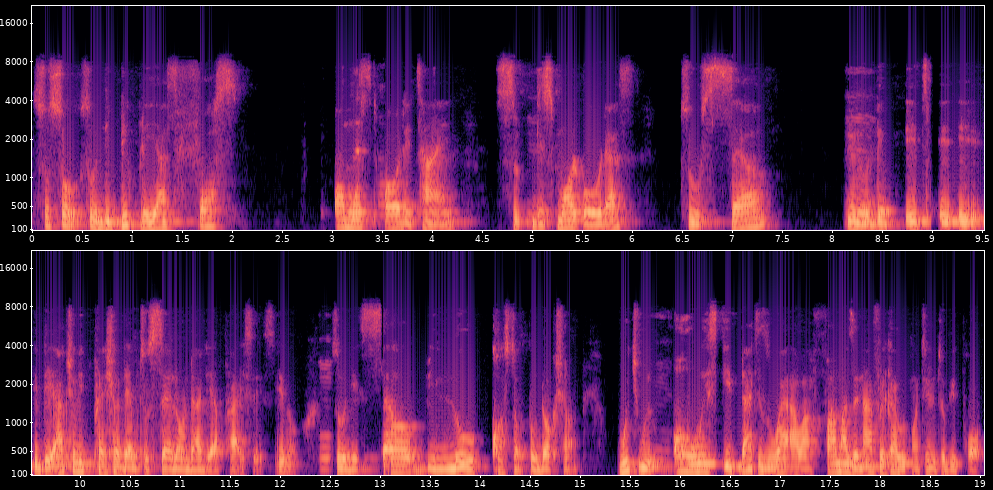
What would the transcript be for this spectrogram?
So so so the big players force almost the all the time so mm-hmm. the smallholders to sell. You know, they it, it, it, they actually pressure them to sell under their prices. You know, mm-hmm. so they sell below cost of production, which will mm. always keep. That is why our farmers in Africa will continue to be poor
